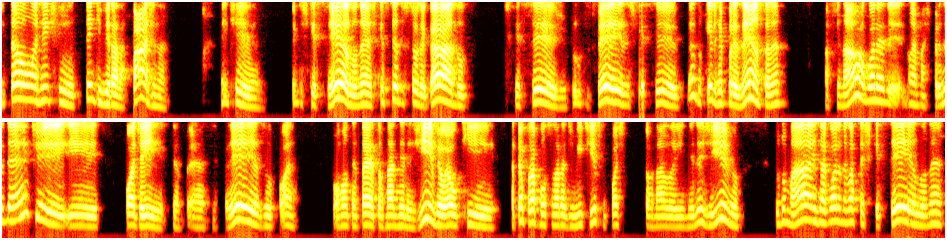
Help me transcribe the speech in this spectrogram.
Então a gente tem que virar a página, a gente tem que esquecê-lo, né? Esquecer do seu legado, esquecer de tudo que fez, esquecer né, do que ele representa, né? Afinal, agora ele não é mais presidente e, pode aí é, ser preso, pode, vão tentar tornar inelegível, é o que até o próprio Bolsonaro admite isso, que pode torná-lo inelegível, tudo mais. Agora o negócio é esquecê-lo, né?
